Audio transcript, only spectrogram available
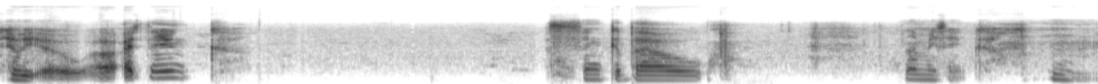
Here we go. Uh, I think. Think about. Let me think. Hmm.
